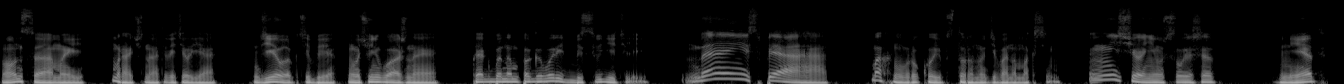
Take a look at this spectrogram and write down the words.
«Он самый», — мрачно ответил я. «Дело к тебе, очень важное. Как бы нам поговорить без свидетелей?» «Да и спят», — махнул рукой в сторону дивана Максим. «Ничего не услышат». «Нет,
